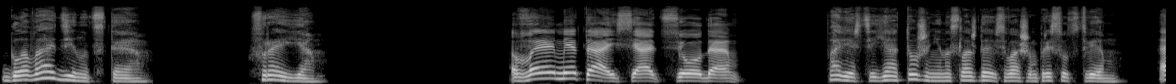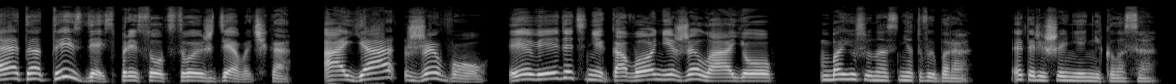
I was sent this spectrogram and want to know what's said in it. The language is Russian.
Глава одиннадцатая. Фрейя. «Выметайся отсюда!» «Поверьте, я тоже не наслаждаюсь вашим присутствием». «Это ты здесь присутствуешь, девочка, а я живу и видеть никого не желаю». «Боюсь, у нас нет выбора. Это решение Николаса».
